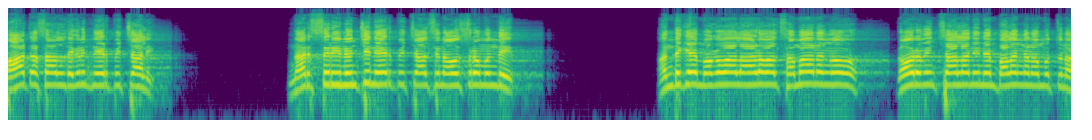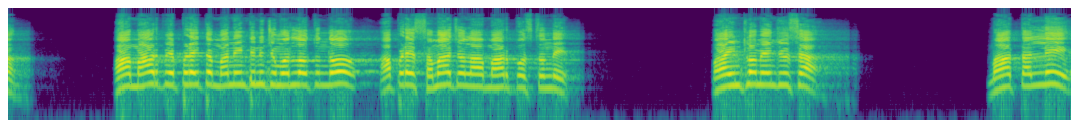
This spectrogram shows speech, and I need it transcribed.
పాఠశాల దగ్గర నుంచి నేర్పించాలి. నర్సరీ నుంచి నేర్పించాల్సిన అవసరం ఉంది. అందుకే మగవాళ్ళు ఆడవాళ్ళు సమానంగా గౌరవించాలని నేను బలంగా నమ్ముతున్నాను ఆ మార్పు ఎప్పుడైతే మన ఇంటి నుంచి మొదలవుతుందో అప్పుడే సమాజంలో ఆ మార్పు వస్తుంది. మా ఇంట్లో మేము చూసా. మా తల్లి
